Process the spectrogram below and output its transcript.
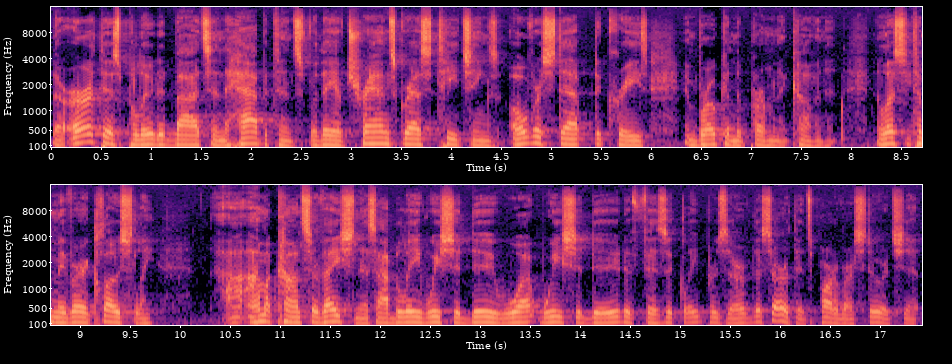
The earth is polluted by its inhabitants, for they have transgressed teachings, overstepped decrees, and broken the permanent covenant. Now, listen to me very closely. I'm a conservationist. I believe we should do what we should do to physically preserve this earth. It's part of our stewardship.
